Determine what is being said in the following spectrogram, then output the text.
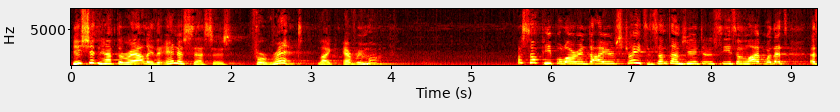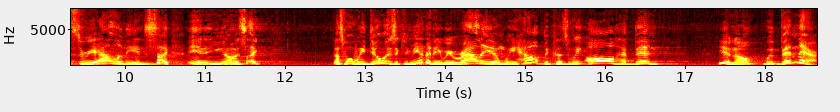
You shouldn't have to rally the intercessors for rent like every month. But some people are in dire straits, and sometimes you're into a season of life where that's, that's the reality. And just like, you know, it's like that's what we do as a community. We rally and we help because we all have been, you know, we've been there.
